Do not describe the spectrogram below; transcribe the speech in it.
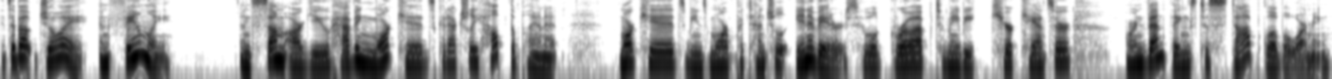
It's about joy and family. And some argue having more kids could actually help the planet. More kids means more potential innovators who will grow up to maybe cure cancer or invent things to stop global warming.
